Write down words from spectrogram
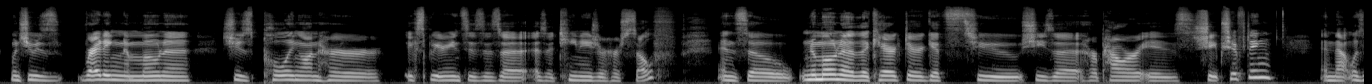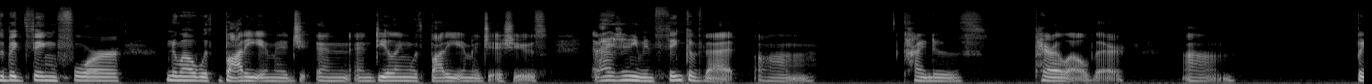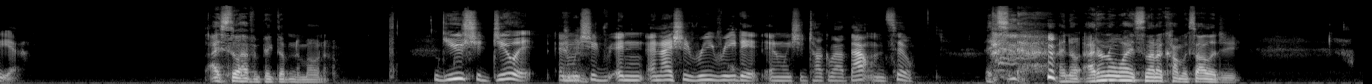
When she was writing Nimona, she was pulling on her experiences as a as a teenager herself, and so Nimona, the character, gets to she's a her power is shape shifting, and that was a big thing for Noelle with body image and and dealing with body image issues, and I didn't even think of that um, kind of parallel there. Um, but yeah, I still haven't picked up Nimona. you should do it, and we should and and I should reread it, and we should talk about that one too. It's I know I don't know why it's not a Comixology,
